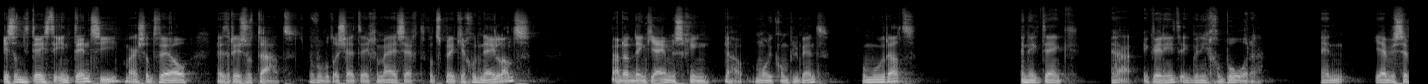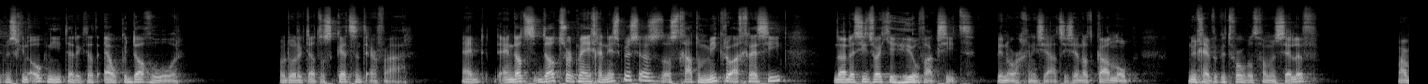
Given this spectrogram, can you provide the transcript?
is dat niet eens de intentie, maar is dat wel het resultaat. Bijvoorbeeld als jij tegen mij zegt, wat spreek je goed Nederlands? Nou, dan denk jij misschien, nou, mooi compliment voor Moerad. En ik denk, ja, ik weet niet, ik ben niet geboren. En jij beseft misschien ook niet dat ik dat elke dag hoor. Waardoor ik dat als kwetsend ervaar. En dat, dat soort mechanismes, als het gaat om microagressie, dat is iets wat je heel vaak ziet binnen organisaties. En dat kan op, nu geef ik het voorbeeld van mezelf, maar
